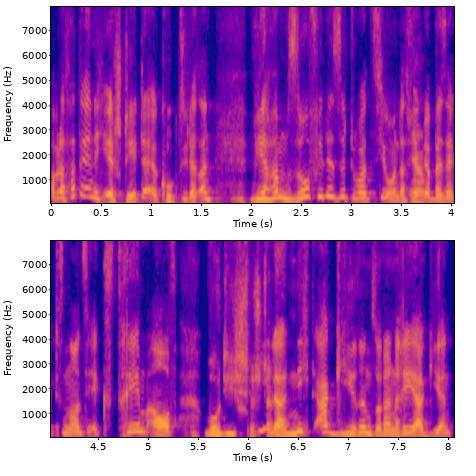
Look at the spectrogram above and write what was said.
Aber das hat er nicht. Er steht da, er guckt sich das an. Wir haben so viele Situationen, das fällt Ja. mir bei 96 extrem auf, wo die. Spieler nicht agieren, sondern reagieren.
